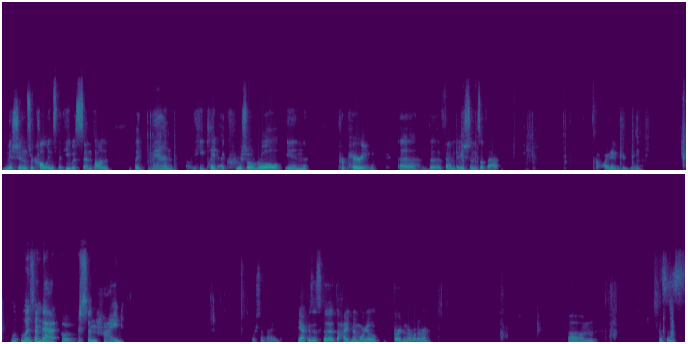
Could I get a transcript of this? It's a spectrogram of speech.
missions or callings that he was sent on, like, man, he played a crucial role in preparing uh, the foundations of that. It's quite intriguing. Wasn't that Orson Hyde? Orson Hyde. Yeah, because it's the, the Hyde Memorial Garden or whatever. Um, this is,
